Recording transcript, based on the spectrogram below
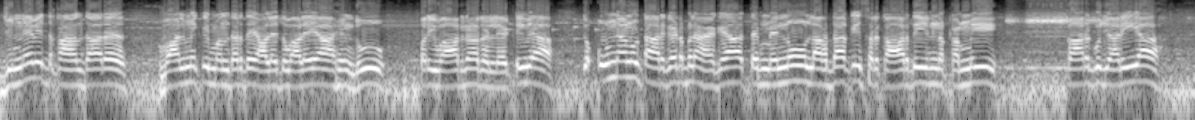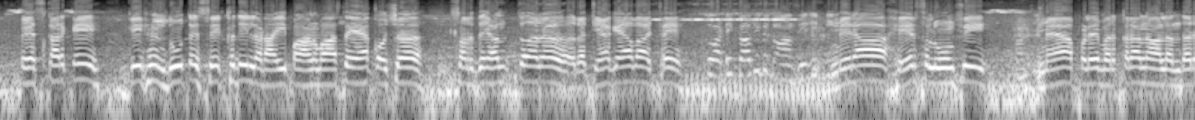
ਜਿੰਨੇ ਵੀ ਦੁਕਾਨਦਾਰ ਵਾਲਮੀਕੀ ਮੰਦਿਰ ਦੇ ਆਲੇ ਦੁਆਲੇ ਆ ਹਿੰਦੂ ਪਰਿਵਾਰ ਨਾਲ ਰਿਲੇਟਿਵ ਆ ਤੇ ਉਹਨਾਂ ਨੂੰ ਟਾਰਗੇਟ ਬਣਾਇਆ ਗਿਆ ਤੇ ਮੈਨੂੰ ਲੱਗਦਾ ਕਿ ਸਰਕਾਰ ਦੀ ਨਕਮੀ ਕਾਰਗੁਜ਼ਾਰੀ ਆ। ਇਸ ਕਰਕੇ ਕਿ ਹਿੰਦੂ ਤੇ ਸਿੱਖ ਦੀ ਲੜਾਈ ਪਾਉਣ ਵਾਸਤੇ ਇਹ ਕੁਛ ਸਰਦੇਅੰਤਰ ਰਚਿਆ ਗਿਆ ਵਾ ਇੱਥੇ। ਤੁਹਾਡੀ ਕਾਦੀ ਦੁਕਾਨ ਸੀ ਜੀ? ਕੀ ਮੇਰਾ ਹੇਅਰ ਸਲੂਨ ਸੀ। ਮੈਂ ਆਪਣੇ ਵਰਕਰਾਂ ਨਾਲ ਅੰਦਰ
